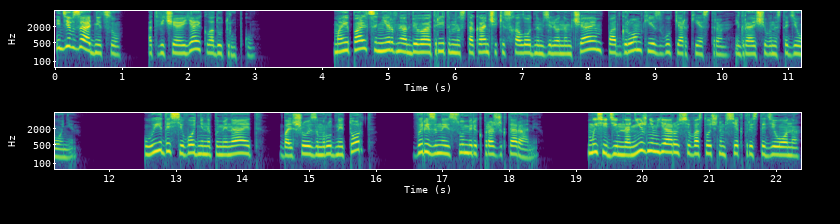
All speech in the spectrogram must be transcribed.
Иди в задницу, отвечаю я и кладу трубку. Мои пальцы нервно отбивают ритм на стаканчике с холодным зеленым чаем под громкие звуки оркестра, играющего на стадионе. Уида сегодня напоминает большой изумрудный торт, вырезанный из сумерек прожекторами. Мы сидим на нижнем ярусе в восточном секторе стадиона.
